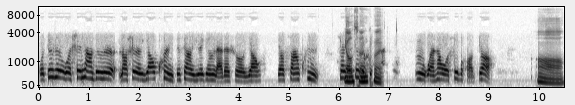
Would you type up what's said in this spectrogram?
我就是我身上就是老是腰困，就像月经来的时候腰腰酸困，腰酸困。嗯，晚上我睡不好觉，哦，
